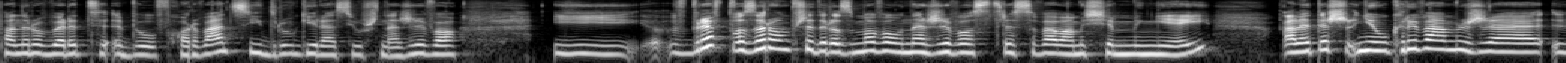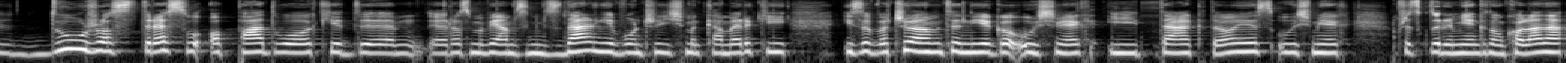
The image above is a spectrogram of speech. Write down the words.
pan Robert był w Chorwacji, drugi raz już na żywo. I wbrew pozorom, przed rozmową na żywo stresowałam się mniej ale też nie ukrywam, że y, dużo stresu opadło, kiedy rozmawiałam z nim zdalnie, włączyliśmy kamerki i zobaczyłam ten jego uśmiech. I tak, to jest uśmiech, przez który miękną kolana.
